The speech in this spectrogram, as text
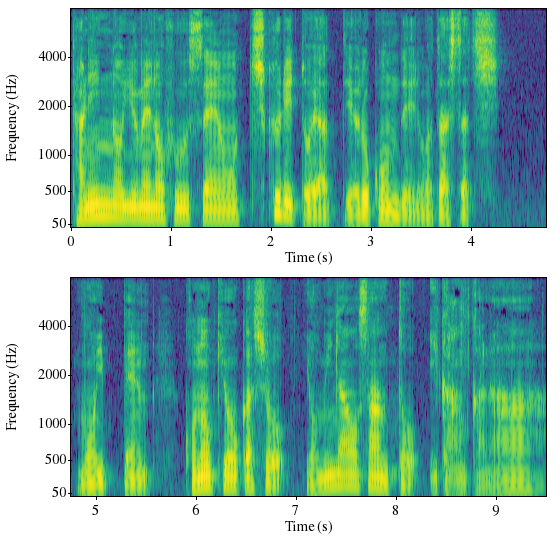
他人の夢の風船をちくりとやって喜んでいる私たち。もう一遍この教科書読み直さんといかんかな。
